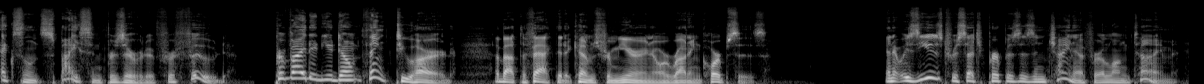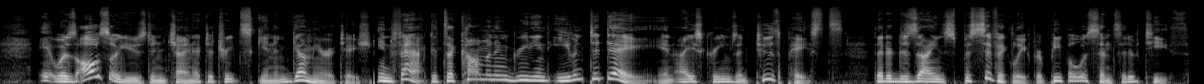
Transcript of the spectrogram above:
excellent spice and preservative for food, provided you don't think too hard about the fact that it comes from urine or rotting corpses. And it was used for such purposes in China for a long time. It was also used in China to treat skin and gum irritation. In fact, it's a common ingredient even today in ice creams and toothpastes that are designed specifically for people with sensitive teeth.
